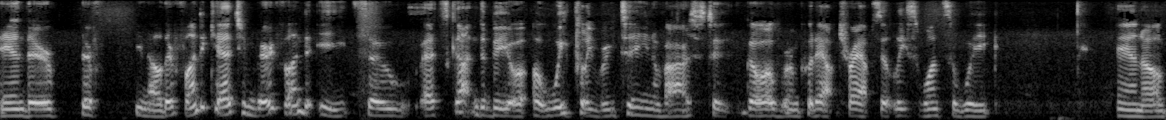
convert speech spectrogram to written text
And they're they're you know, they're fun to catch and very fun to eat. So that's gotten to be a, a weekly routine of ours to go over and put out traps at least once a week. And uh,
